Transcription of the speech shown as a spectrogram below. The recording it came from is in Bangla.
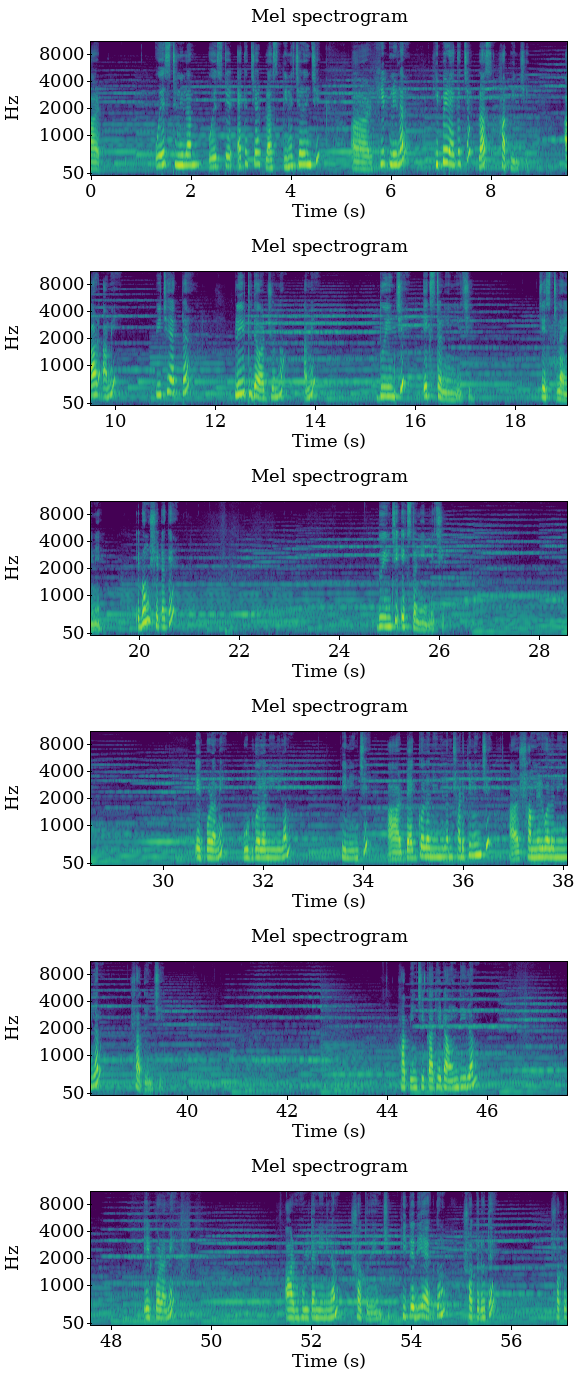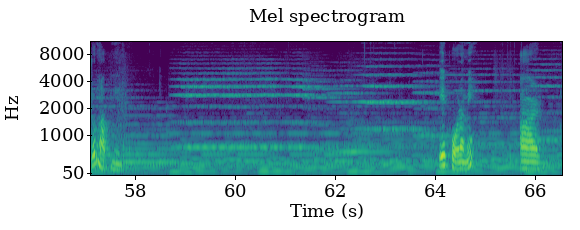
আর ওয়েস্ট নিলাম ওয়েস্টের একের চার প্লাস তিনের চার ইঞ্চি, আর হিপ নিলাম হিপের একের চার প্লাস হাফ ইঞ্চি, আর আমি পিঠে একটা প্লেট দেওয়ার জন্য আমি দুই ইঞ্চি এক্সট্রা নিয়ে নিয়েছি চেস্ট লাইনে এবং সেটাকে দুই ইঞ্চি এক্সট্রা নিয়ে নিয়েছি। এরপর আমি উড গলা নিয়ে নিলাম তিন ইঞ্চি আর ব্যাক গলা নিয়ে নিলাম সাড়ে তিন ইঞ্চি আর সামনের গলা নিয়ে নিলাম সাত ইঞ্চি। হাফ ইঞ্চি কাঁধে ডাউন দিলাম। এরপর আমি আর্ম হোলটা নিয়ে নিলাম সতেরো ইঞ্চি। ফিতে দিয়ে একদম সতেরোতে সতেরো মাপ নেব। এরপর আমি আর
